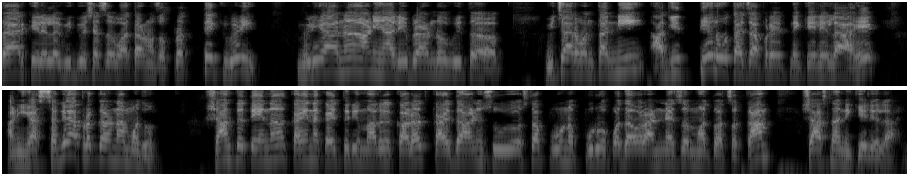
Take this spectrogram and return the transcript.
तयार केलेलं विद्वेषाचं वातावरण असो प्रत्येक वेळी मीडियानं आणि ह्या लिब्रांडो विथ विचारवंतांनी आगीत तेल ओतायचा प्रयत्न केलेला आहे. आणि ह्या सगळ्या प्रकरणामधून शांततेनं काही ना काहीतरी मार्ग काढत कायदा आणि सुव्यवस्था पूर्ण पूर्वपदावर आणण्याचं महत्वाचं काम शासनाने केलेलं आहे.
